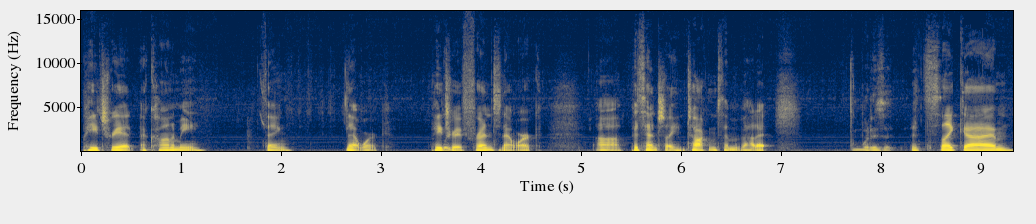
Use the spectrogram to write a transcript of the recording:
Patriot economy thing network, Patriot Friends Network, uh, potentially. I'm talking to them about it. What is it? It's like um,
